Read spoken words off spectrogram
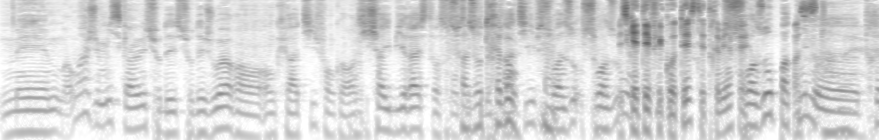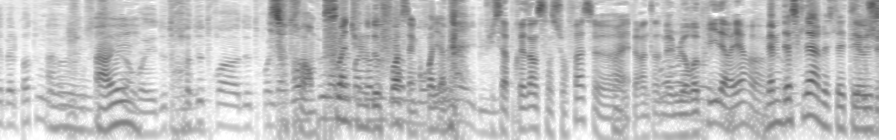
Mais moi, je mise quand même sur des, sur des joueurs en, en créatif encore. Si Shaibi reste, de toute façon, Soiseau, très bon. créatif. Soiseau, Soiseau, Et ce qui a été fait côté, c'était très bien fait. Soiseau, Patoun, Ouais, euh, très belle Patoun. Ah hein, oui. Ah oui. on voyait deux, trois, deux, trois, deux, trois, Il il se retrouve en pointe une ou deux fois, c'est incroyable. donné, il lui- Puis sa présence en surface, euh, Ouais. hyper intéressante. Ouais, Même le ouais, repli ouais. derrière. euh, Même Dessler, Dessler était aussi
